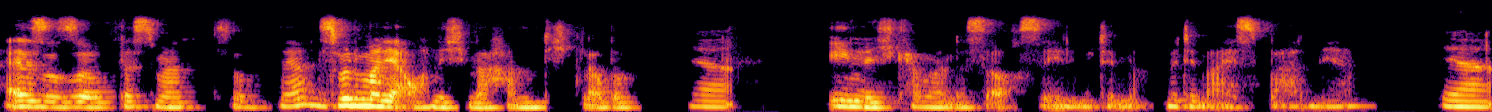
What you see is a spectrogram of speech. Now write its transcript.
Also so, dass man so, ja, das würde man ja auch nicht machen. Ich glaube, ja. Ähnlich kann man das auch sehen mit dem, mit dem Eisbaden, ja. Ja.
